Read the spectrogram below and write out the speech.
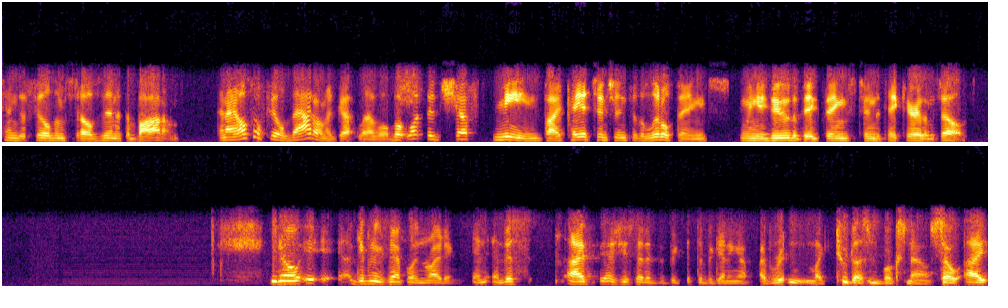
tend to fill themselves in at the bottom. And I also feel that on a gut level. But what did Chef mean by pay attention to the little things? When you do, the big things tend to take care of themselves. You know, it, it, I'll give an example in writing, and and this, I've as you said at the at the beginning, I've, I've written like two dozen books now, so I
